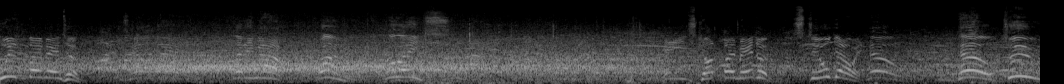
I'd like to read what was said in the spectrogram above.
with momentum. He's held there. Let him up. One. Release. He's got momentum. Still going. Held. Held. Two.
